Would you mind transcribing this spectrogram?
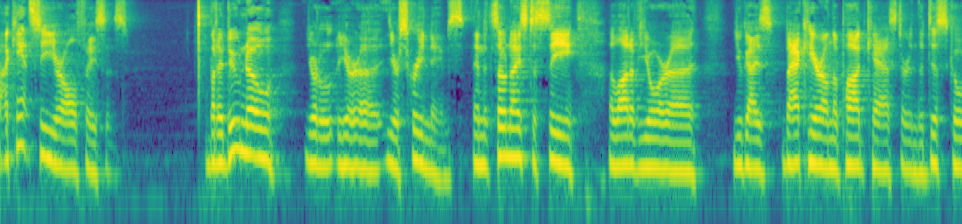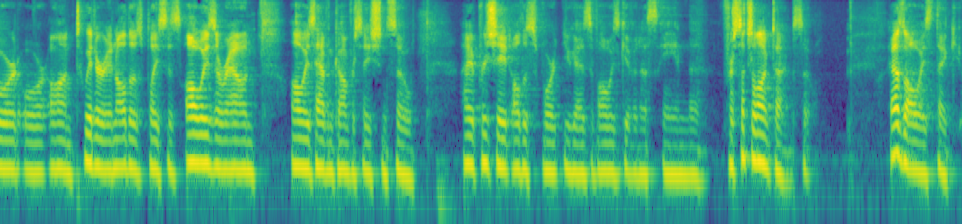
I can't see your all faces, but I do know your your uh, your screen names, and it's so nice to see a lot of your uh, you guys back here on the podcast or in the Discord or on Twitter and all those places, always around, always having conversations. So I appreciate all the support you guys have always given us, and uh, for such a long time. So as always, thank you.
